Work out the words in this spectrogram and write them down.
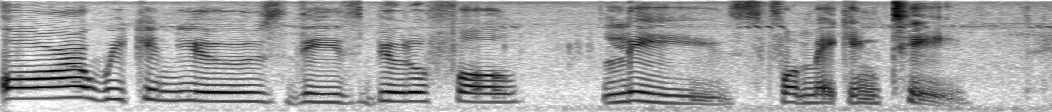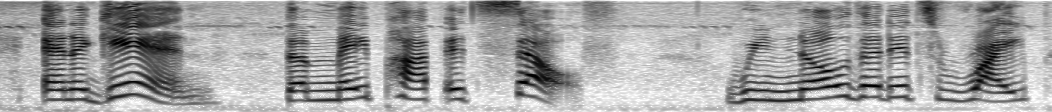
or we can use these beautiful leaves for making tea. And again, the maypop itself, we know that it's ripe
